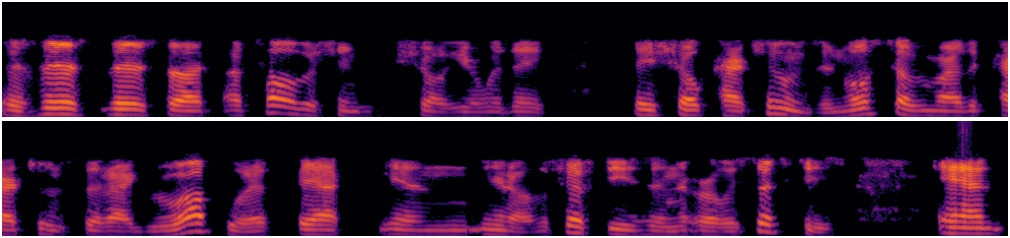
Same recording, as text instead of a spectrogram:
is there's there's a, a television show here where they they show cartoons, and most of them are the cartoons that I grew up with back in you know the 50s and the early 60s. And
